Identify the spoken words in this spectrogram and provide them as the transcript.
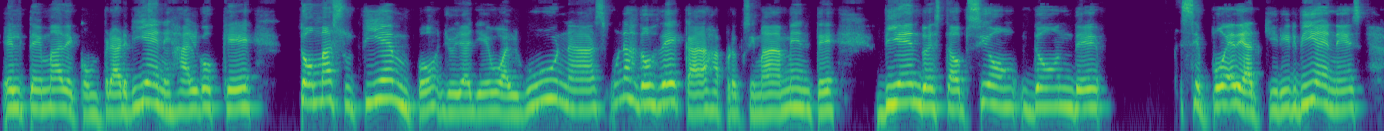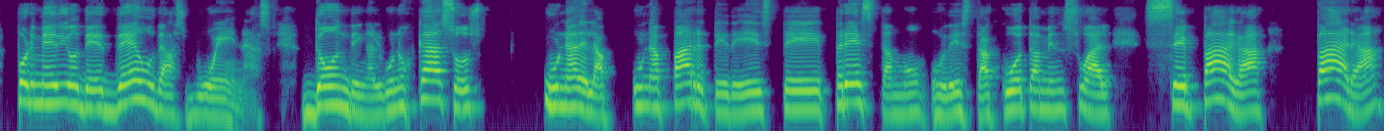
el tema de comprar bienes, algo que toma su tiempo. Yo ya llevo algunas, unas dos décadas aproximadamente, viendo esta opción donde se puede adquirir bienes por medio de deudas buenas, donde en algunos casos una de la una parte de este préstamo o de esta cuota mensual se paga para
